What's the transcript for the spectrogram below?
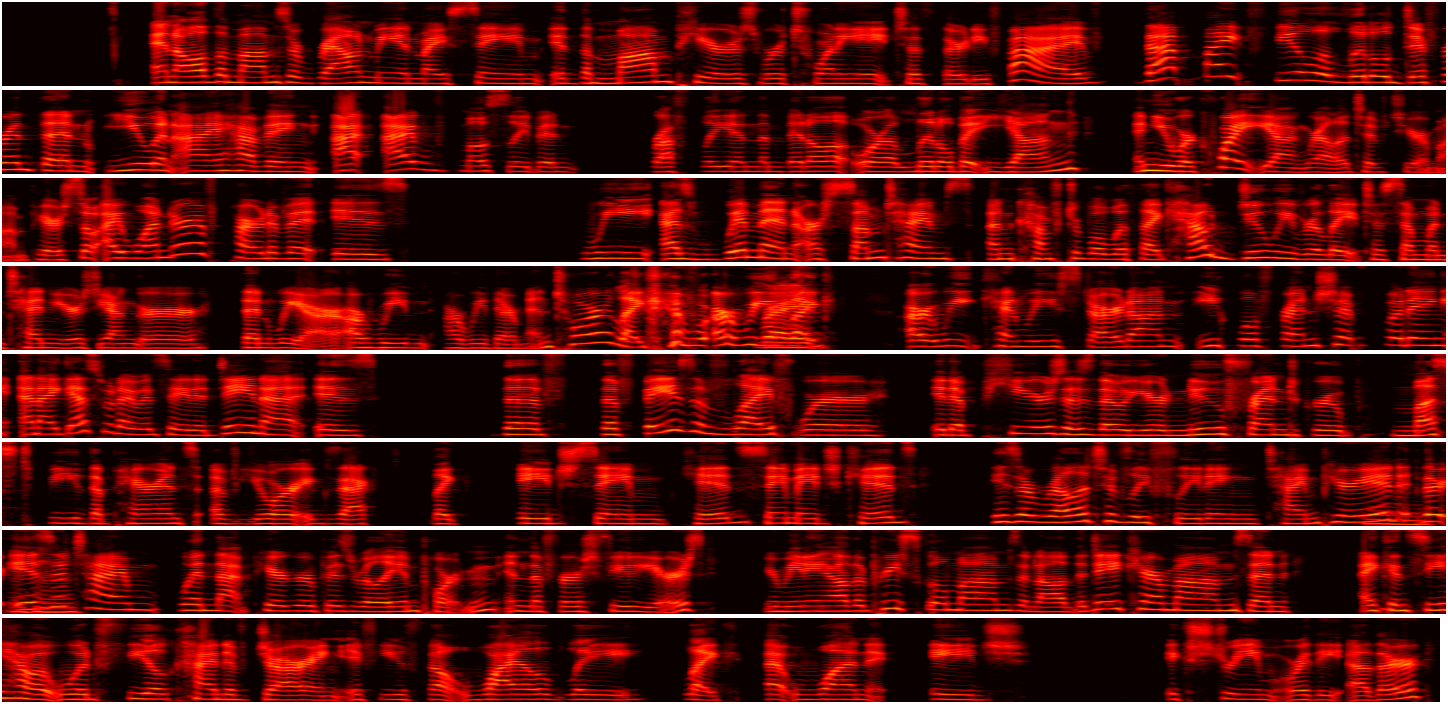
and all the moms around me in my same the mom peers were 28 to 35 that might feel a little different than you and i having I, i've mostly been roughly in the middle or a little bit young and you were quite young relative to your mom peers so i wonder if part of it is we as women are sometimes uncomfortable with like how do we relate to someone 10 years younger than we are are we are we their mentor like are we right. like are we can we start on equal friendship footing and i guess what i would say to dana is the the phase of life where it appears as though your new friend group must be the parents of your exact like age same kids, same age kids is a relatively fleeting time period. Mm, There is a mhm. time when that peer group is really important in the first few years. You're meeting all the preschool moms and all the daycare moms and I can see how it would feel kind of jarring if you felt wildly like at one age extreme or the other.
